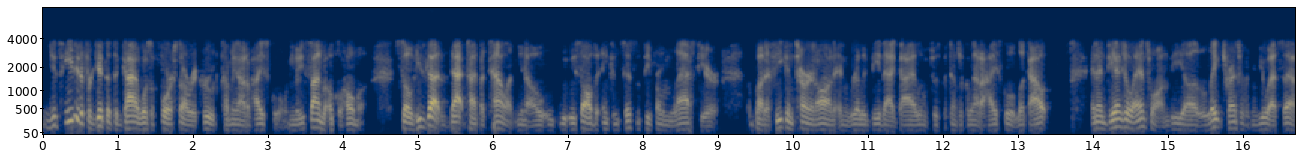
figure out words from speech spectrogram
it's easy to forget that the guy was a four-star recruit coming out of high school. You know, he signed with Oklahoma, so he's got that type of talent. You know, we, saw the inconsistency from him last year, but if he can turn it on and really be that guy, which was potential coming out of high school, look out. And then D'Angelo Antoine, the uh, late transfer from USF,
